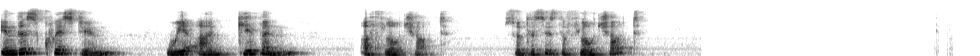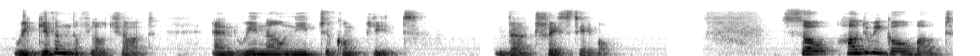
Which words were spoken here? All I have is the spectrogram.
In this question, we are given a flowchart. So this is the flowchart. We're given the flowchart and we now need to complete the trace table. So how do we go about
